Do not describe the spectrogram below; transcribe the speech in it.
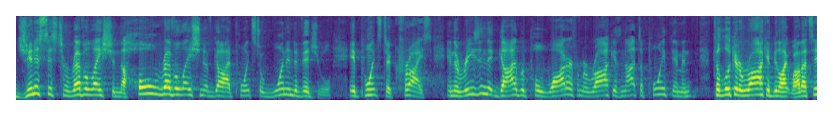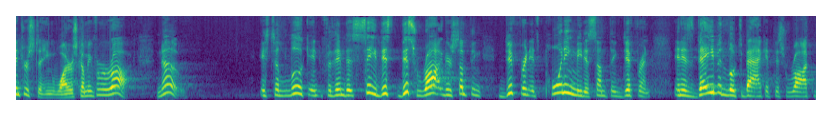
Genesis to Revelation, the whole revelation of God points to one individual. It points to Christ. And the reason that God would pull water from a rock is not to point them and to look at a rock and be like, wow, that's interesting. Water's coming from a rock. No. It's to look and for them to see this, this rock, there's something different. It's pointing me to something different. And as David looked back at this rock,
